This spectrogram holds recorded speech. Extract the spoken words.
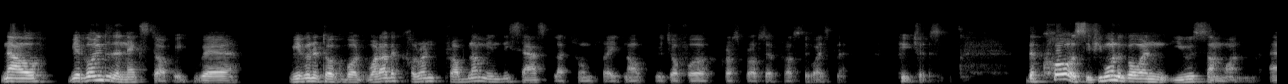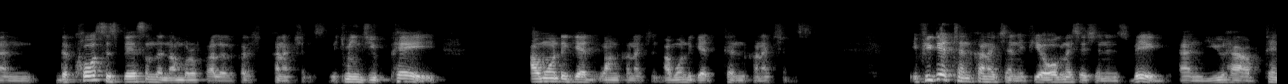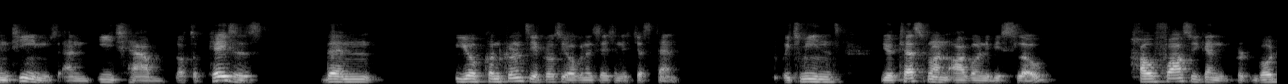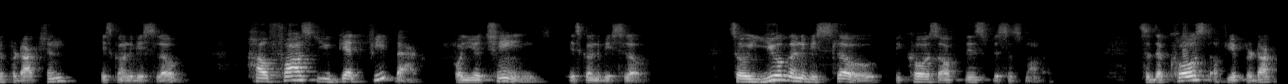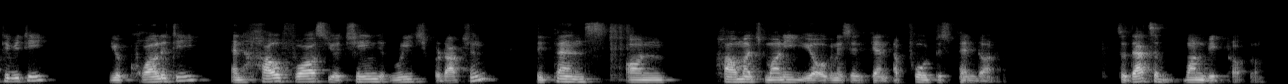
Now we are going to the next topic where we're going to talk about what are the current problem in the SaaS platforms right now, which offer cross-browser, cross-device features. The course, if you want to go and use someone and the cost is based on the number of parallel connections, which means you pay, I want to get one connection, I want to get 10 connections. If you get 10 connection, if your organization is big and you have 10 teams and each have lots of cases, then your concurrency across your organization is just 10, which means your test run are going to be slow. How fast you can go to production is going to be slow. How fast you get feedback for your change is going to be slow. So you're going to be slow because of this business model. So the cost of your productivity, your quality, and how fast your change reach production depends on how much money your organization can afford to spend on it. So that's a one big problem.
